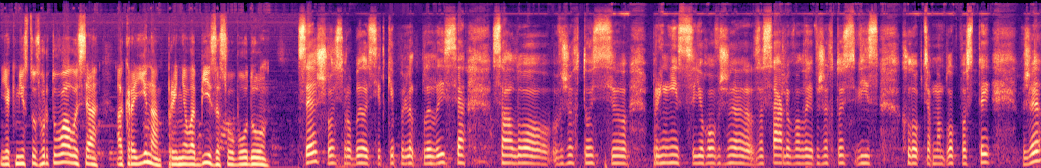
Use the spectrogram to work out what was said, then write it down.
як місто згуртувалося, а країна прийняла бій за свободу. Це щось робили, сітки пле- плелися, сало вже хтось е, приніс, його вже засалювали, вже хтось віз хлопцям на блокпости. Вже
